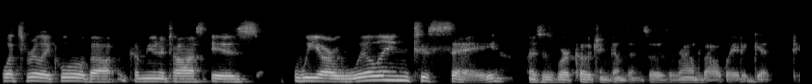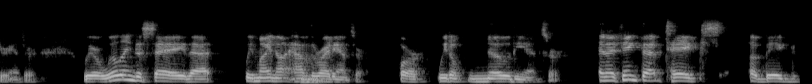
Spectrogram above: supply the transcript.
what's really cool about Communitas is we are willing to say this is where coaching comes in. So it's a roundabout way to get to your answer. We are willing to say that we might not have mm-hmm. the right answer or we don't know the answer. And I think that takes a big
